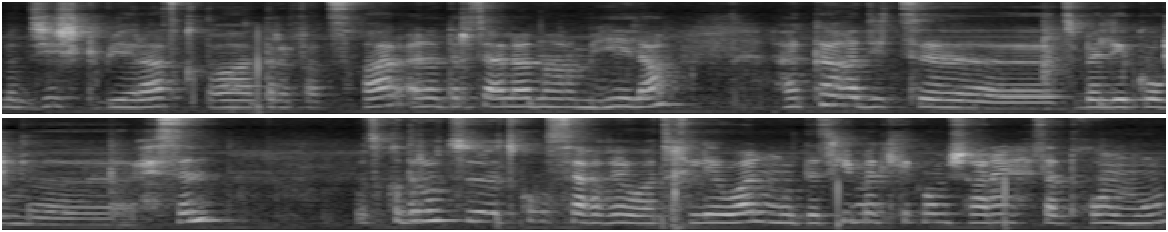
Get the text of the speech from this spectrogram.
ما تجيش كبيرة تقطعوها طريفات صغار. أنا درت على نار مهيلة. هكا غادي تبان لكم احسن وتقدروا تكونسيرفيوها تخليوها لمدة كيما قلت لكم شهرين حتى 3 مو.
